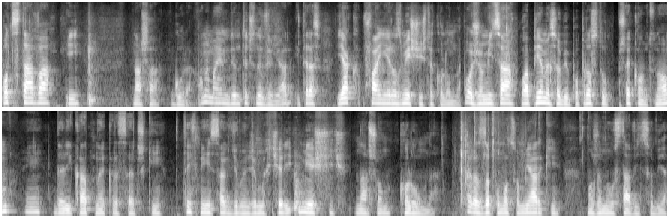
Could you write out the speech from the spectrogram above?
Podstawa i nasza góra. One mają identyczny wymiar i teraz jak fajnie rozmieścić te kolumny. Poziomica łapiemy sobie po prostu przekątną i delikatne kreseczki tych miejscach, gdzie będziemy chcieli umieścić naszą kolumnę. Teraz za pomocą miarki możemy ustawić sobie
